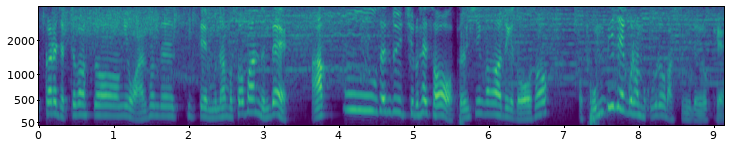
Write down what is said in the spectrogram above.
극간의 제트각성이 완성됐기 때문에 한번 써봤는데 악부 샌드위치로 해서 변신 강화되게 넣어서 어, 좀비 덱을 한번 꾸려봤습니다 이렇게.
